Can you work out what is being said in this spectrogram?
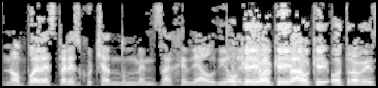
no puede estar escuchando un mensaje de audio Ok, del ok, WhatsApp. ok, otra vez.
